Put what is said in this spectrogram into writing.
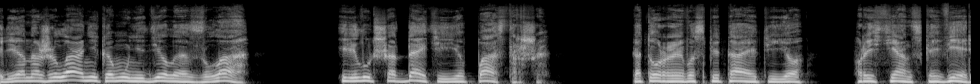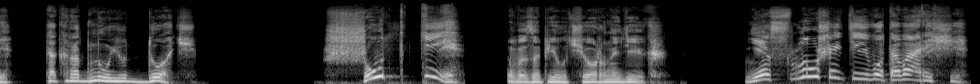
где она жила, никому не делая зла. Или лучше отдайте ее пасторше, которая воспитает ее в христианской вере, как родную дочь. «Шутки!» — возопил черный Дик. «Не слушайте его, товарищи!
